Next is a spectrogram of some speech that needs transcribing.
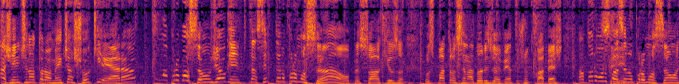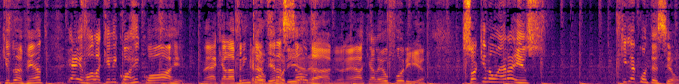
a gente naturalmente achou que era uma promoção de alguém, que tá sempre tendo promoção. O pessoal aqui, os, os patrocinadores do evento junto com a Best, tá todo mundo Sim. fazendo promoção aqui do evento. E aí rola aquele corre-corre, né? Aquela brincadeira euforia, né, saudável, né? Aquela euforia. Só que não era isso. O que, que aconteceu?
